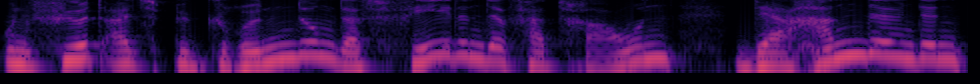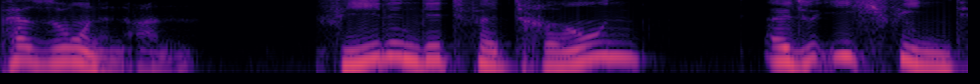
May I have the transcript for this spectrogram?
Und führt als Begründung das fehlende Vertrauen der handelnden Personen an. Fehlendes Vertrauen? Also ich finde,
